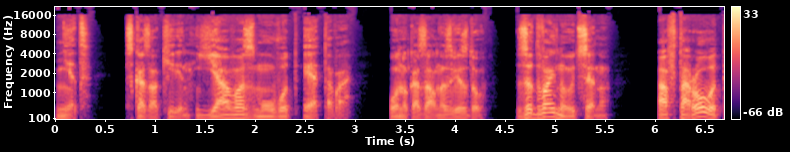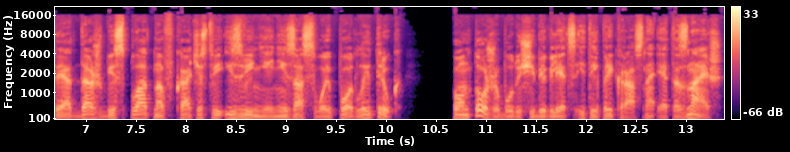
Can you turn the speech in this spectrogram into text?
Нет, сказал Кирин, я возьму вот этого. Он указал на звезду. За двойную цену а второго ты отдашь бесплатно в качестве извинений за свой подлый трюк. Он тоже будущий беглец, и ты прекрасно это знаешь.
